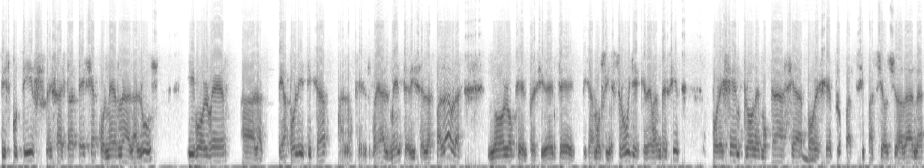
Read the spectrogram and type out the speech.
discutir esa estrategia, ponerla a la luz y volver a la vía política, a lo que realmente dicen las palabras, no lo que el presidente, digamos, instruye que deban decir. Por ejemplo, democracia, por ejemplo, participación ciudadana,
